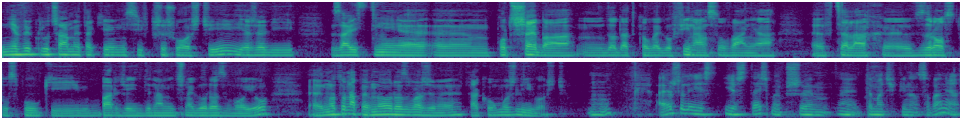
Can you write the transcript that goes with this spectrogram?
nie wykluczamy takiej emisji w przyszłości. Jeżeli zaistnieje potrzeba dodatkowego finansowania e, w celach e, wzrostu spółki i bardziej dynamicznego rozwoju, e, no to na pewno rozważymy taką możliwość. Mhm. A jeżeli jest, jesteśmy przy e, temacie finansowania, e,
